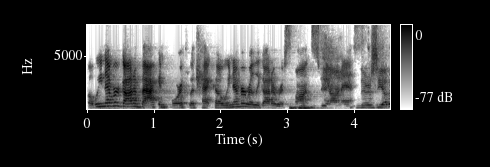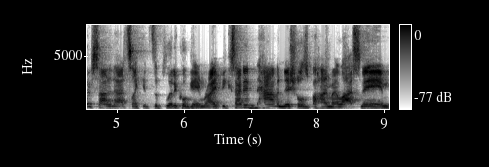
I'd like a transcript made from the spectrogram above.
But we never got a back and forth with Petco. We never really got a response, to be honest. There's the other side of that. It's like it's a political game, right? Because I didn't have initials behind my last name,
